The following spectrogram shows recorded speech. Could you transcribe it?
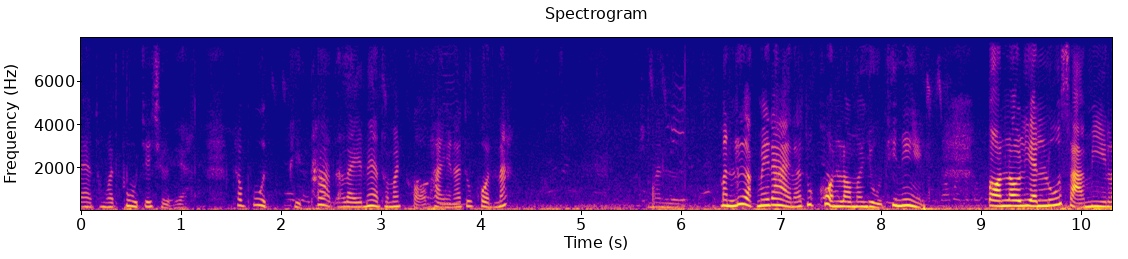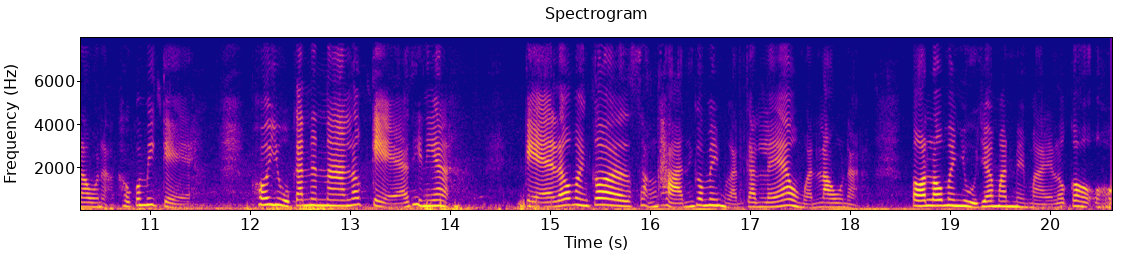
แม่โทมัสพูดเฉยๆถ้าพูดผิดพลาดอะไรแม่โทมัสขออภัยนะทุกคนนะ มันมันเลือกไม่ได้นะ ทุกคนเรามาอยู่ที่นี่ ตอนเราเรียนรู้สามีเราเน่ะเขาก็ไม่แก่ พออยู่กันนานๆแล้วแก่ทีเนี้ยแก่แล้วมันก็สังขารก็ไม่เหมือนกันแล้วเหมือนเราน่ะ ตอนเรามาอยู่เยอรมันใหม่ ๆ แล้วก็โอ้โห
